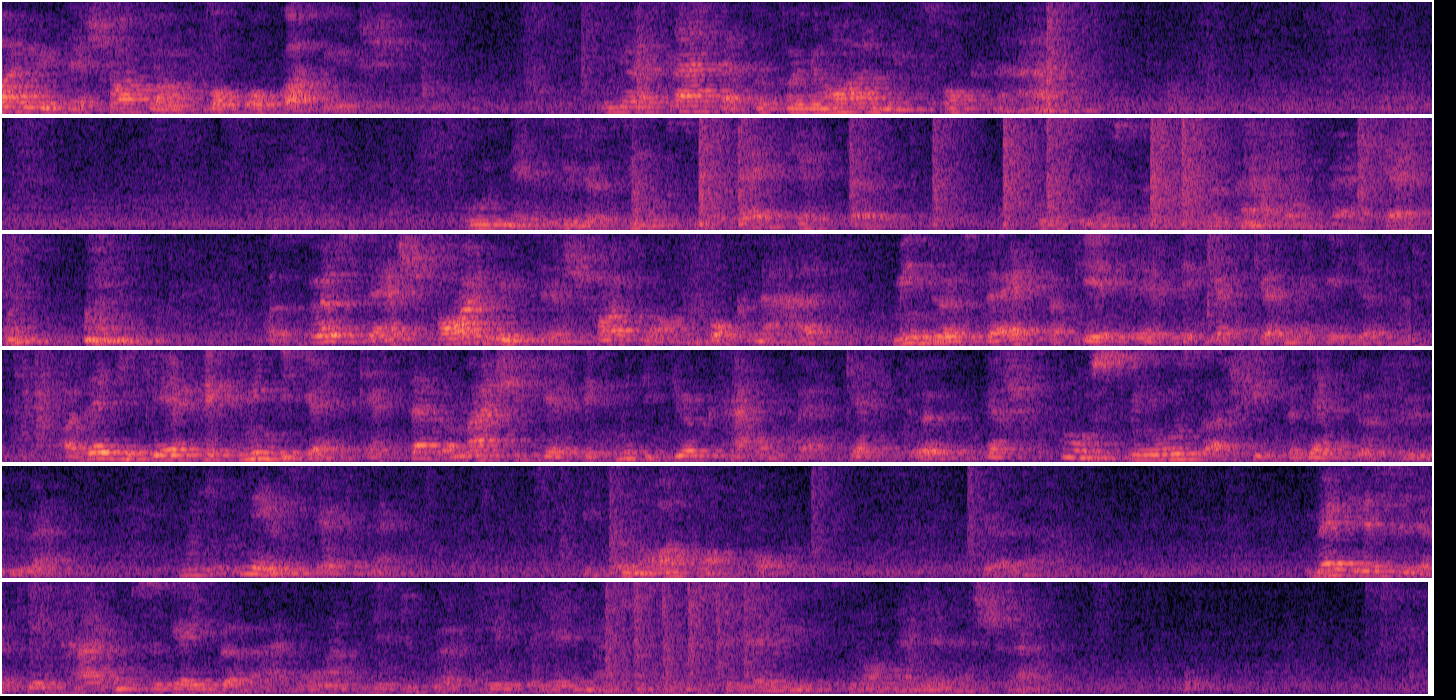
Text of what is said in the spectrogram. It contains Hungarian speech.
30 és 60 fok okat is. Ugye azt láttátok, hogy a 30 foknál úgy néz ki, hogy a színusz volt 1 2 a koszinusz 3 per 2. Az összes 30 és 60 foknál mindössze ezt a két értéket kell megjegyezni. Az egyik érték mindig egy ketted, a másik érték mindig gyök 3 per 2, és plusz-minusz a síta ettől függően. Mondjuk nézzük ezt meg. Itt van a 60 fok. Például. Megnéz, hogy a két háromszög egybevágó, hát ugye tükörkép egy egymásnak visszajelő y egyenesre.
